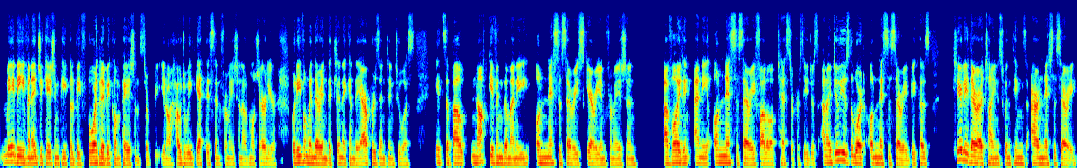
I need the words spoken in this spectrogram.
maybe even educating people before they become patients or you know how do we get this information out much earlier? But even when they're in the clinic and they are presenting to us it's about not giving them any unnecessary scary information avoiding any unnecessary follow-up tests or procedures. And i do use the word unnecessary because clearly there are times when things are necessary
